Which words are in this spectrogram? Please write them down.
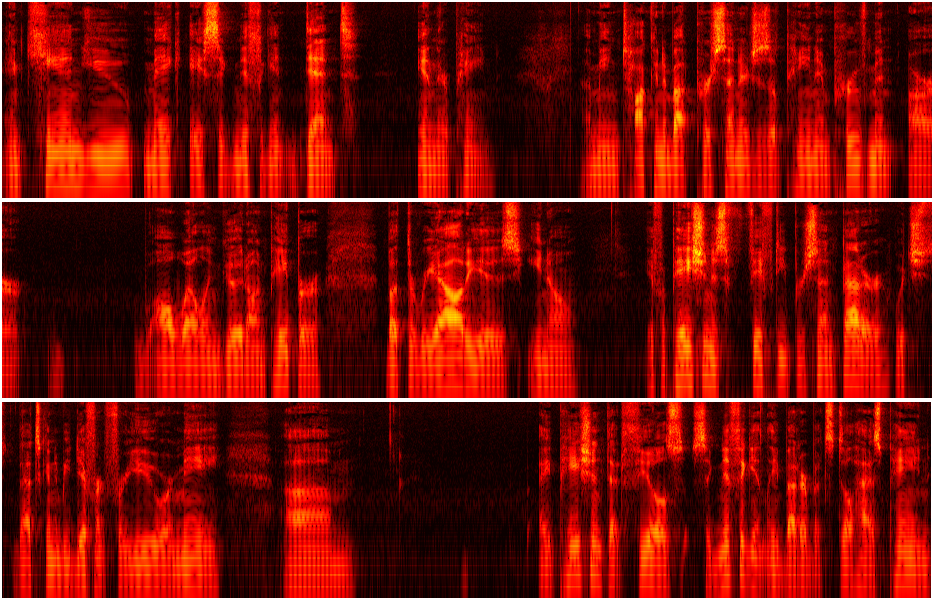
And can you make a significant dent in their pain? I mean, talking about percentages of pain improvement are all well and good on paper, but the reality is, you know, if a patient is 50% better, which that's going to be different for you or me, um, a patient that feels significantly better but still has pain,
